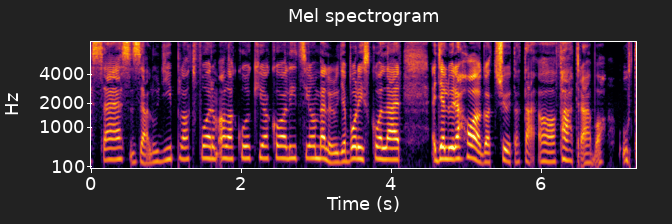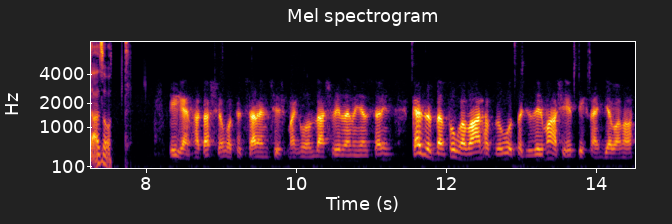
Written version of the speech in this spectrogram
SS zalugyi platform alakul ki a koalíción belül? Ugye Boris Kollár egyelőre hallgat, sőt a, tá- a Fátrába utazott. Igen, hát az sem volt egy szerencsés megoldás véleményem szerint. Kezdetben fogva várható volt, hogy azért más értékrendje van a,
